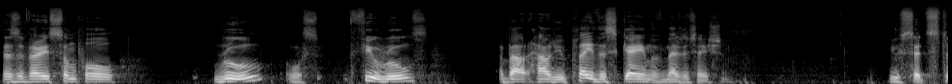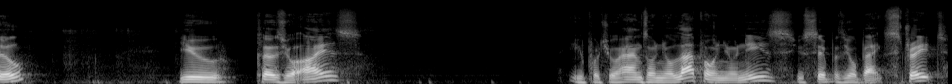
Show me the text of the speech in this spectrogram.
There's a very simple rule, or few rules, about how you play this game of meditation. You sit still, you close your eyes, you put your hands on your lap or on your knees, you sit with your back straight,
